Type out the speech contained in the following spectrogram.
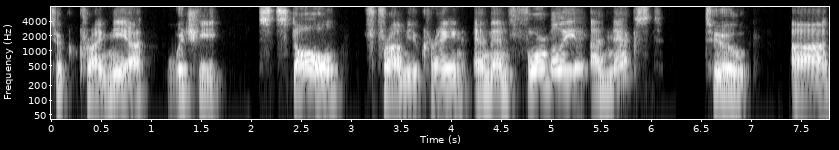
to Crimea, which he stole from Ukraine and then formally annexed to uh,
